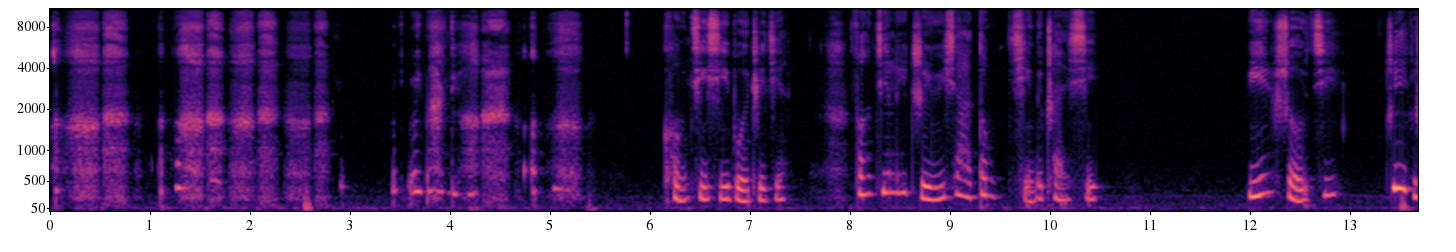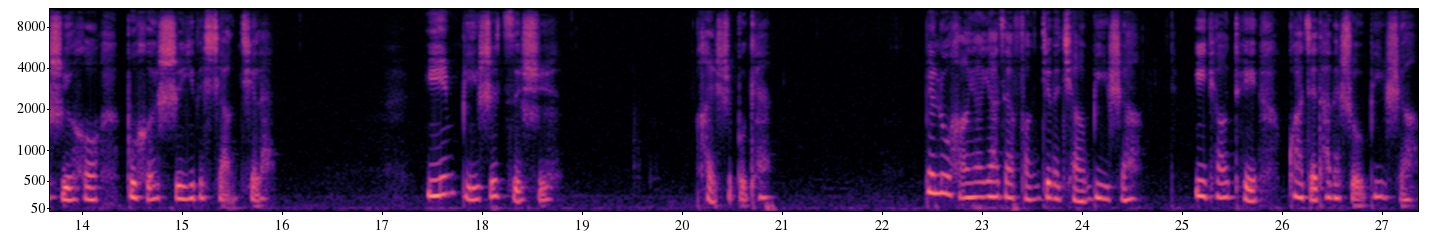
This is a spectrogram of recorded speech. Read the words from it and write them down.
你慢点。空气稀薄之间，房间里只余下动情的喘息。语音手机这个时候不合时宜的响起来。语音彼时此时很是不堪，被陆航阳压在房间的墙壁上，一条腿挂在他的手臂上，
